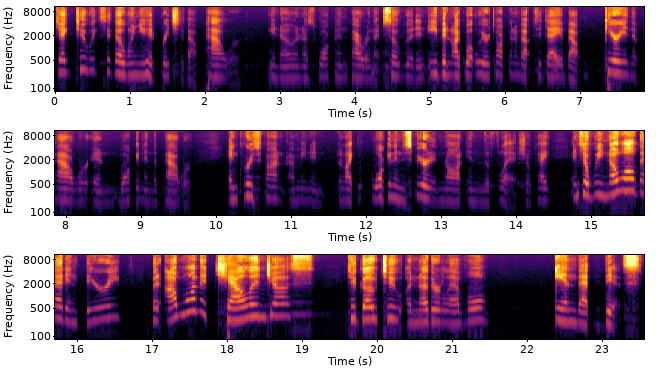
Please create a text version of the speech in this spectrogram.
Jake, two weeks ago when you had preached about power, you know, and us walking in power, and that's so good. And even like what we were talking about today about carrying the power and walking in the power and crucifying, I mean, like walking in the spirit and not in the flesh, okay? And so we know all that in theory, but I want to challenge us to go to another level in that this.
